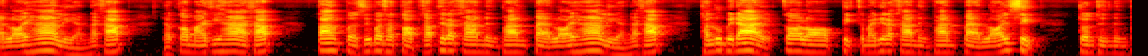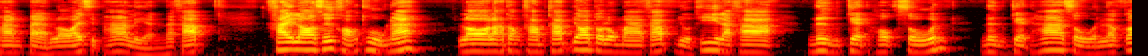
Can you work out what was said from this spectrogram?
1,805 เหรียญนะครับแล้วก็ไม้ที่ 5 ครับ ตั้งเปิดซื้อ buy stop ครับที่ราคา 1,805 เหรียญนะครับทะลุไปได้ก็รอปิดกำไรที่ราคา 1,810 จนถึง 1,815 เหรียญนะครับ ใครรอซื้อของถูกนะ รอราคาทองคำครับ ย่อตัวลงมาครับ อยู่ที่ราคา 1760 1750 แล้วก็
